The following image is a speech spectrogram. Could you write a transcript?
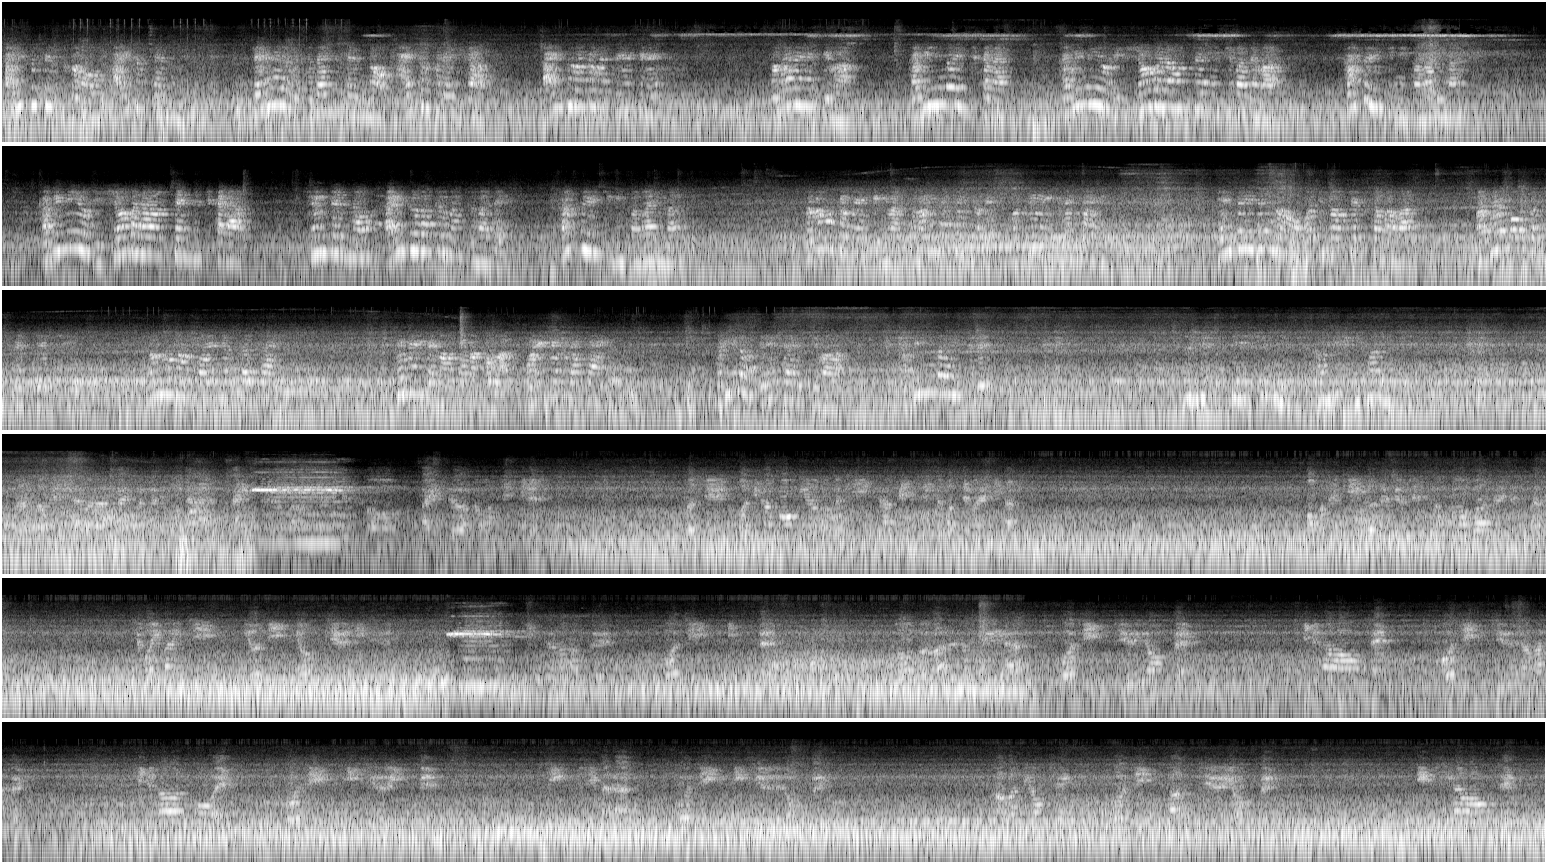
会津鉄道会津線 JR 津田線の快速列車会津若松行きです隣駅は上今市から上三より小原温泉口までは各駅に停まります上三より小原温泉口から終点の会津若松まで各駅に停まりますその他の駅には停まりませんのでご注意ください。携帯電話をお持ちのお客様はマナーモードに設定しお手箱はご遠慮ください次の時間の時各駅に停まってまいります。おもてきご接種連続をご案内いたします下今市4時42分新川幕5時1分東武丸のエリア5時14分鬼怒川温泉5時17分。鬼怒川公園5時21分新藤原5時26分川地温泉5時34分。西川温泉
